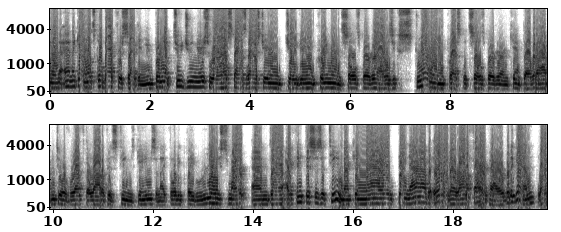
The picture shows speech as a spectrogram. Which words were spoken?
And, and again, let's go back for a second. You bring up two juniors who were all stars last year in JV and Kramer and Sulzberger. I was extremely impressed with Sulzberger and Camp David. I happen to have refed a lot of his team's games, and I thought he played really smart. And uh, I think this is a team that can now, they now have a lot of firepower. But again, like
